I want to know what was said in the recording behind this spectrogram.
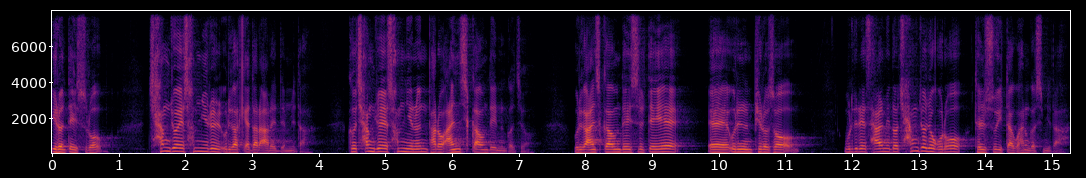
이런 때일수록 창조의 섭리를 우리가 깨달아 알아야 됩니다. 그 창조의 섭리는 바로 안식 가운데 있는 거죠. 우리가 안식 가운데 있을 때에 우리는 비로소 우리들의 삶이 더 창조적으로 될 수 있다고 하는 것입니다.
